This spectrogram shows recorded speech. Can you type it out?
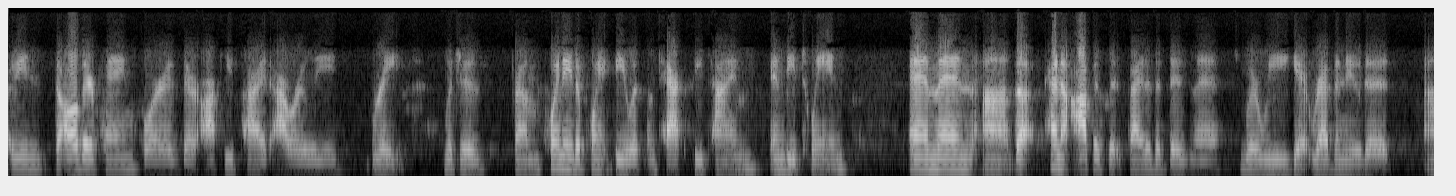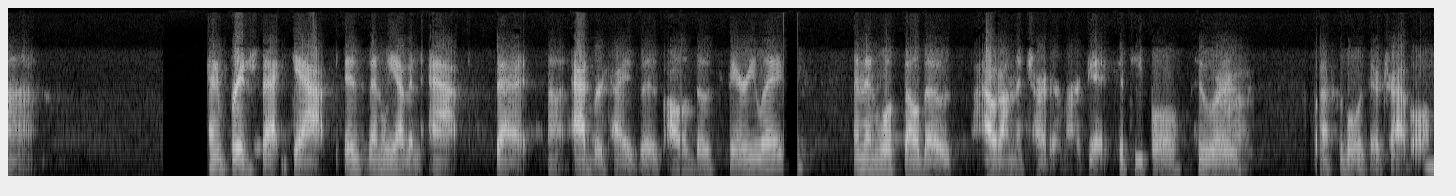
I mean, the, all they're paying for is their occupied hourly rate, which is from point A to point B with some taxi time in between. And then uh, the kind of opposite side of the business where we get revenue to uh, kind of bridge that gap is then we have an app that uh, advertises all of those ferry legs, and then we'll sell those out on the charter market to people who are uh, flexible with their travel.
